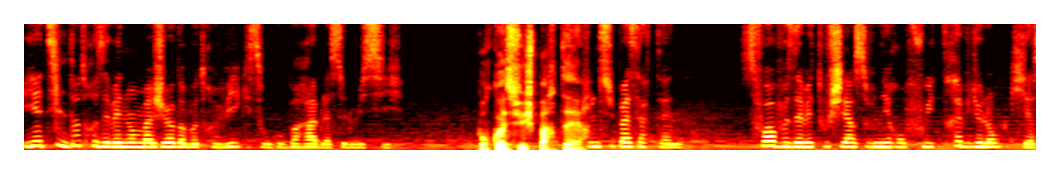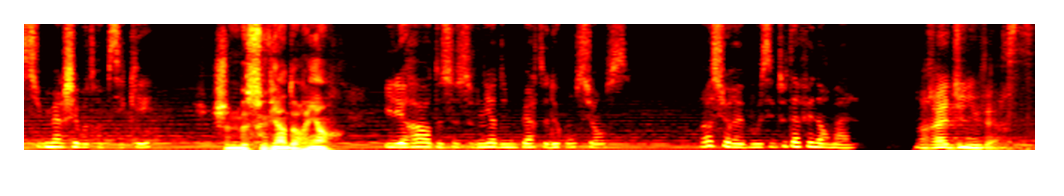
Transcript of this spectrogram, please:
Y a-t-il d'autres événements majeurs dans votre vie qui sont comparables à celui-ci? Pourquoi suis-je par terre? Je ne suis pas certaine. Soit vous avez touché un souvenir enfoui très violent qui a submergé votre psyché. Je ne me souviens de rien. Il est rare de se souvenir d'une perte de conscience. Rassurez-vous, c'est tout à fait normal. Raid Universe.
